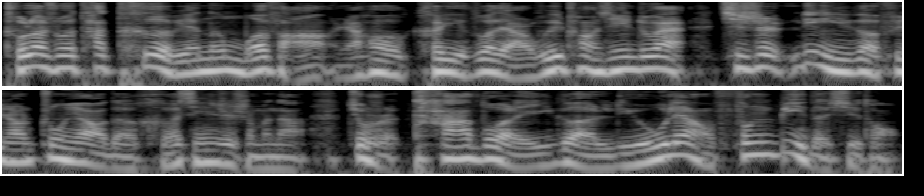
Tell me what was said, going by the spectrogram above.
除了说它特别能模仿，然后可以做点微创新之外，其实另一个非常重要的核心是什么呢？就是它做了一个流量封闭的系统。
